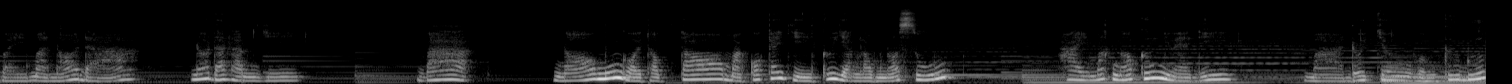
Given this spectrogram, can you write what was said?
Vậy mà nó đã nó đã làm gì? Ba, nó muốn gọi thật to mà có cái gì cứ dằn lòng nó xuống. Hai mắt nó cứ nhòe đi mà đôi chân vẫn cứ bước.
